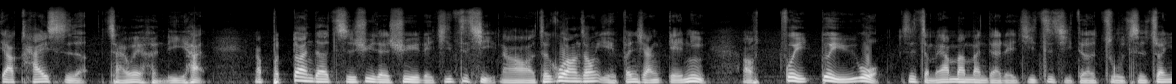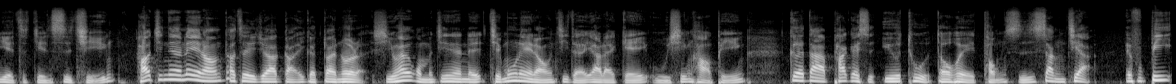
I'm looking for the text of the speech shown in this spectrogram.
要开始了才会很厉害。那不断的持续的去累积自己，然后这个过程中也分享给你啊，会对于我。是怎么样慢慢的累积自己的主持专业这件事情。好，今天的内容到这里就要告一个段落了。喜欢我们今天的节目内容，记得要来给五星好评。各大 Podcast、YouTube 都会同时上架，FB、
